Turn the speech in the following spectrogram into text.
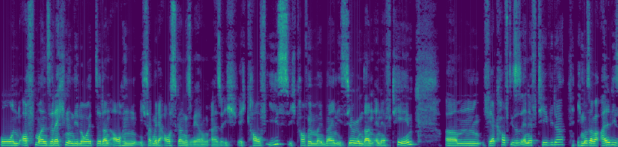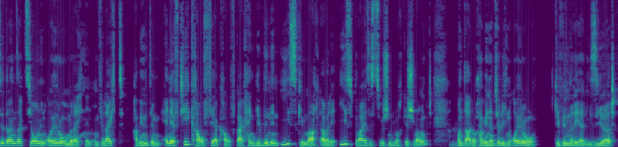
Und oftmals rechnen die Leute dann auch in, ich sage mal, der Ausgangswährung. Also ich, ich kaufe ETH, ich kaufe mir mein, mein Ethereum dann NFT ähm, verkaufe dieses NFT wieder. Ich muss aber all diese Transaktionen in Euro umrechnen und vielleicht habe ich mit dem NFT-Kauf, Verkauf gar keinen Gewinn in ETH gemacht, aber der ETH-Preis ist zwischendurch geschwankt mhm. und dadurch habe ich natürlich einen Euro Gewinn realisiert.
